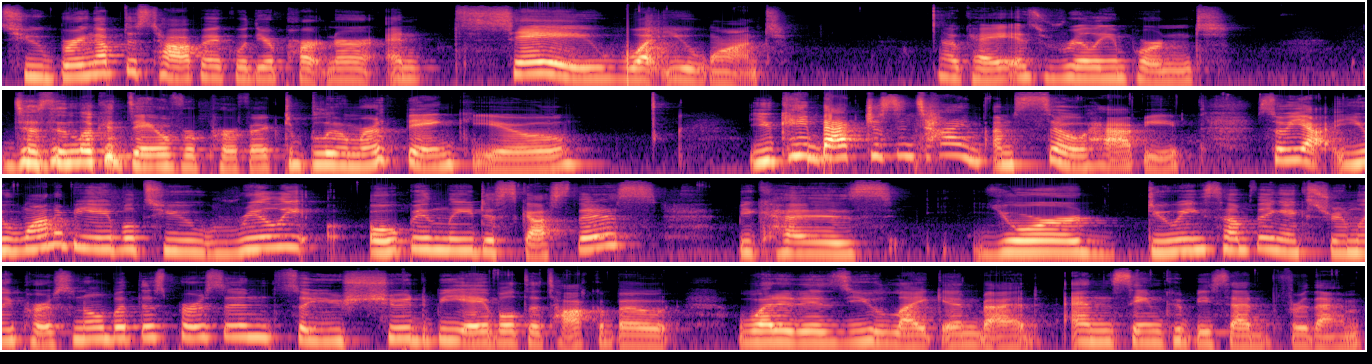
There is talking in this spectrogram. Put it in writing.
to bring up this topic with your partner and say what you want. Okay it's really important doesn't look a day over perfect. Bloomer, thank you. You came back just in time. I'm so happy. So, yeah, you want to be able to really openly discuss this because you're doing something extremely personal with this person. So, you should be able to talk about what it is you like in bed. And same could be said for them.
